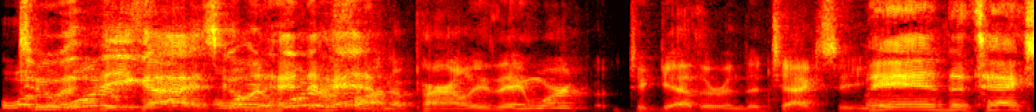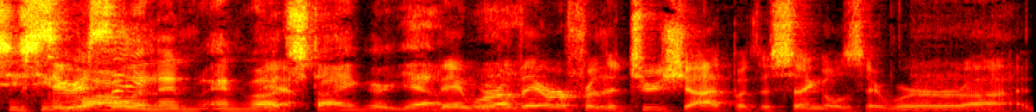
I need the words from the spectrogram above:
On two of the waterfront- guys on going the head to waterfront, head. apparently they weren't together in the taxi Man, the taxi scene, Seriously? Marlon and, and Rod Yeah. Steiger. Yeah, They were they were for the two shot, but the singles they were uh,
